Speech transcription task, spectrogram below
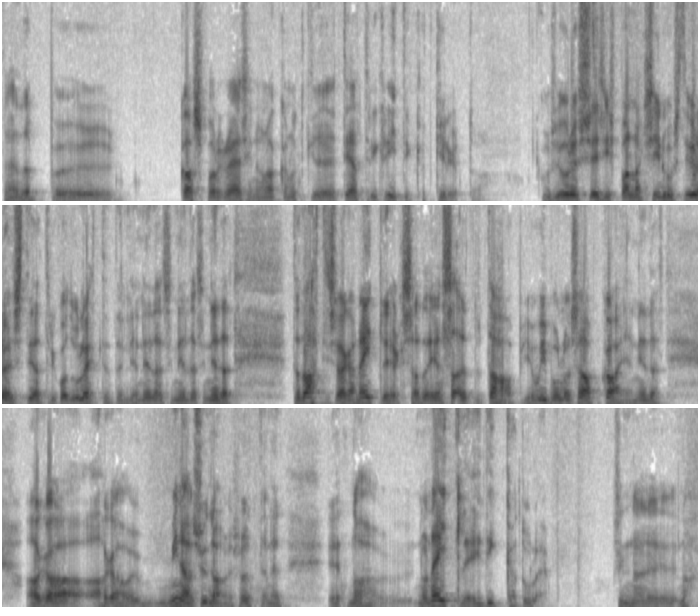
tähendab, eh, Kaspar Gräzin on hakanud teatrikriitikat kirjutama kusjuures see siis pannakse ilusti üles teatri kodulehtedel ja nii edasi, nii edasi, nii edasi. ta tahtis väga näitlejaks saada ja sa, tahab ja võib-olla saab ka ja nii edasi. aga, aga mina südames mõtlen, et, et noh, no näitlejaid ikka tuleb. sinna noh,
